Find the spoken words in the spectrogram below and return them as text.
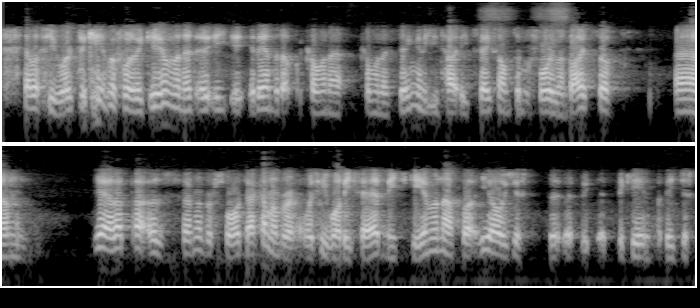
have a few words the game before the game, and it, it, it ended up becoming a becoming a thing, and he'd, he'd say something before he went out. So, um, yeah, that that was. I remember sports. I can't remember obviously what he said in each game and that, but he always just it, it, it became that he just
